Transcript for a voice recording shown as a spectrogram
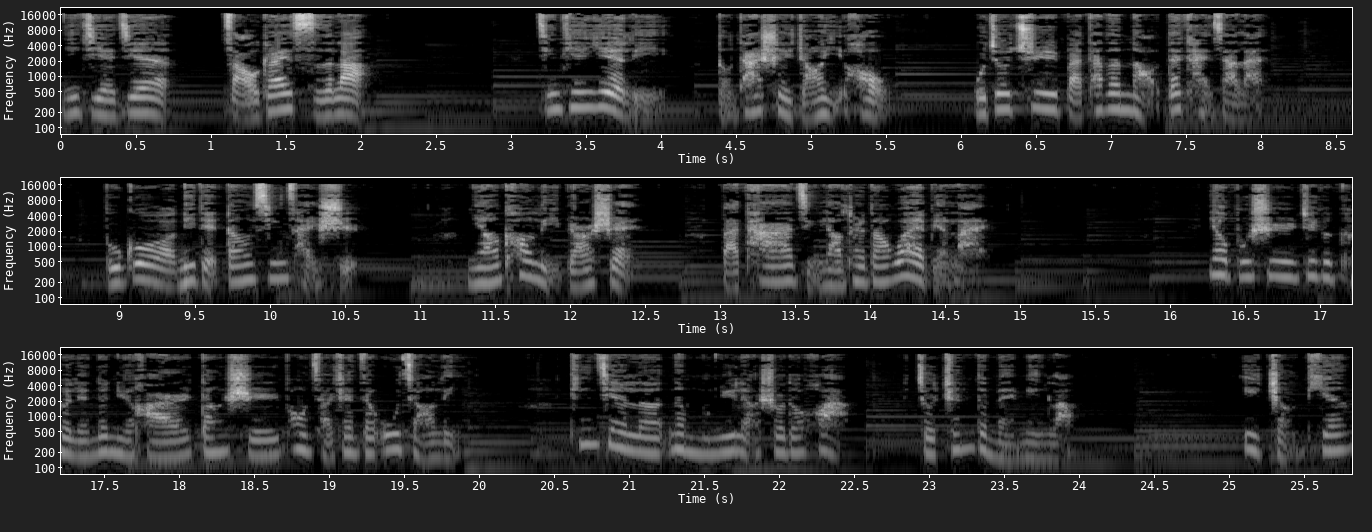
你姐姐早该死了。今天夜里等她睡着以后，我就去把她的脑袋砍下来。不过你得当心才是，你要靠里边睡，把她尽量推到外边来。”要不是这个可怜的女孩当时碰巧站在屋角里，听见了那母女俩说的话，就真的没命了。一整天，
